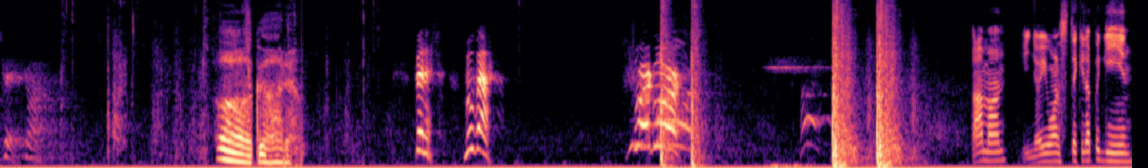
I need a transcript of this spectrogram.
Okay, got it. Oh god. Finish! Move out! Straggler! Come on. You know you want to stick it up again.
